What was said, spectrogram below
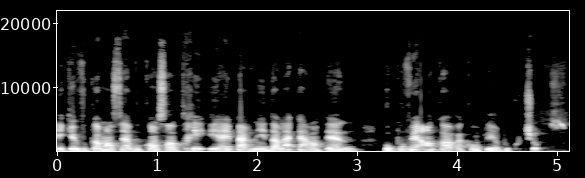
et que vous commencez à vous concentrer et à épargner dans la quarantaine, vous pouvez encore accomplir beaucoup de choses.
